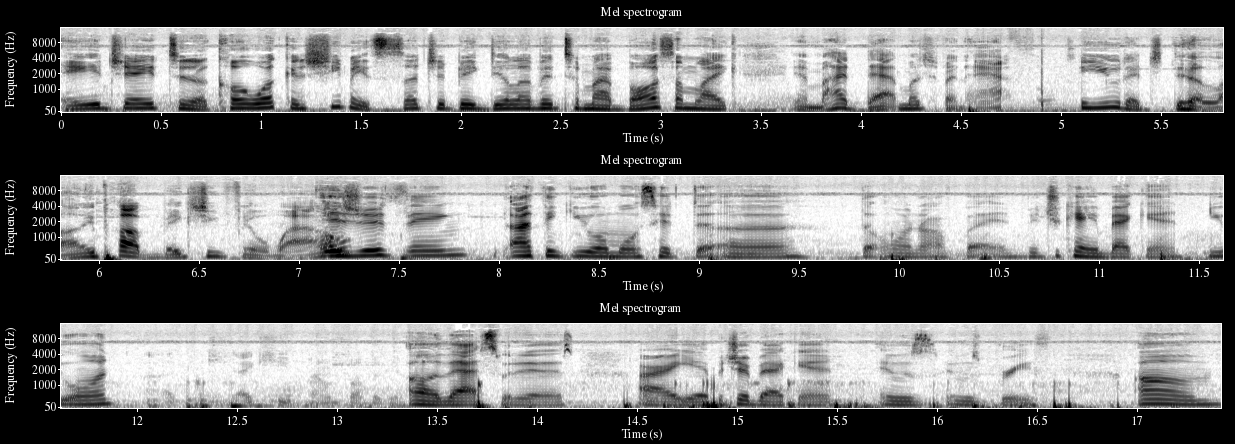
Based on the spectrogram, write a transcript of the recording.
AJ to a coworker, and she made such a big deal of it to my boss. I'm like, am I that much of an asshole to you that the lollipop makes you feel wow? Is your thing? I think you almost hit the uh the on off button, but you came back in. You on? I keep I'm bumping Oh, that's what it is. All right, yeah, but you're back in. It was it was brief. Um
